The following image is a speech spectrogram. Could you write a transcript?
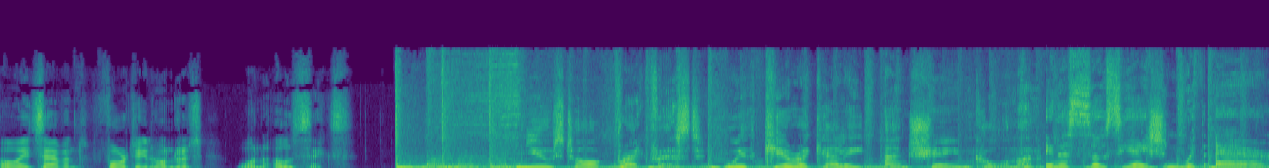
087 1400 106. News Talk Breakfast with Ciara Kelly and Shane Coleman. In association with AIR.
